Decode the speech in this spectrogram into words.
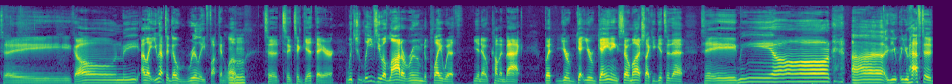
take on me. I like you have to go really fucking low mm-hmm. to, to to get there, which leaves you a lot of room to play with. You know, coming back, but you're get you're gaining so much. Like you get to that. Take me on. Uh, you you have to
